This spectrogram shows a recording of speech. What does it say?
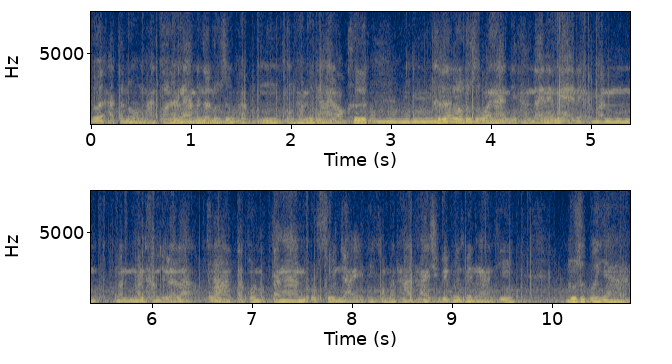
โดยอัตโนมัติตอนแรกๆมันจะรู้สึกว่าอืมคงทำไม่ได้หรอกคือ คงทำไม่ได้ คือถ้าเรารู้สึกว่างานนี้ทำได้แน่ๆเนี่ยมันมันมันทำอยู่แล้วล่ะเพราะว่าค่ะ แต่คนแต่งานส่วนใหญ่ที่เขามาท้าทายชีวิตมันเป็นงานที่รู้สึกว่ายาก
